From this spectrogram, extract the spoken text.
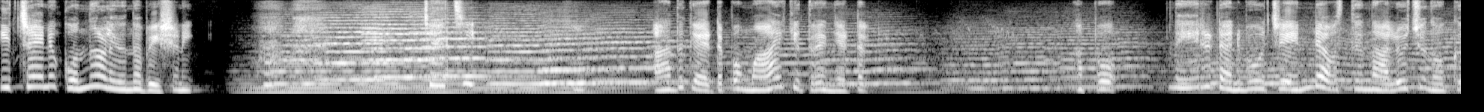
ഇച്ചായനെ കൊന്നുകളയുന്ന ഭീഷണി. ചേച്ചി അത് കേട്ടപ്പോ മായക്ക് ഇത്രയും ഞെട്ടൽ. അപ്പോ നേരിട്ട് അനുഭവിച്ച എന്റെ അവസ്ഥയെന്ന് ആലോചിച്ചു നോക്ക്.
